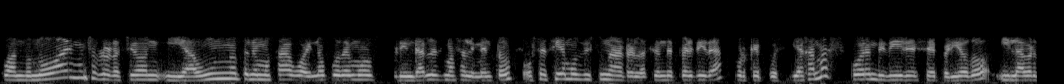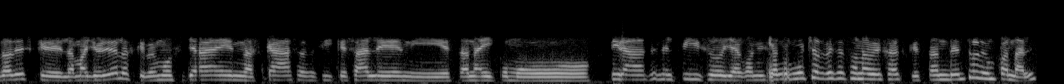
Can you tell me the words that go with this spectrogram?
cuando no hay mucha floración y aún no tenemos agua y no podemos brindarles más alimento, o sea, sí hemos visto una relación de pérdida porque pues viajan más, pueden vivir ese periodo y la verdad es que la mayoría de las que vemos ya en las casas así que salen y están ahí como tiradas en el piso y agonizando. Muchas veces son abejas que están dentro de un panal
